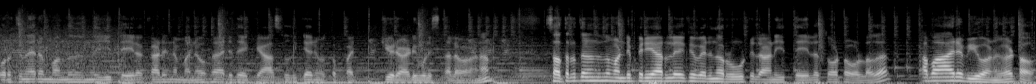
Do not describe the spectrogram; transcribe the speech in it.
കുറച്ച് നേരം വന്നു നിന്ന് ഈ തേയിലക്കാടിന്റെ മനോഹാരിതയൊക്കെ ആസ്വദിക്കാനും ഒക്കെ പറ്റിയൊരു അടിപൊളി സ്ഥലമാണ്. സത്രത്തിൽ നിന്ന് വണ്ടിപ്പെരിയാറിലേക്ക് വരുന്ന റൂട്ടിലാണ് ഈ തേയിലത്തോട്ടം ഉള്ളത്. അപാര വ്യൂ ആണ് കേട്ടോ?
